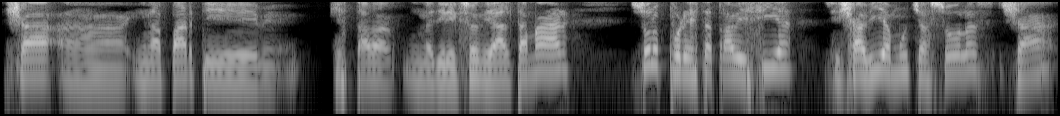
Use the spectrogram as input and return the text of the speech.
ya ah, en la parte que estaba en la dirección de alta mar, solo por esta travesía, si ya había muchas olas, ya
